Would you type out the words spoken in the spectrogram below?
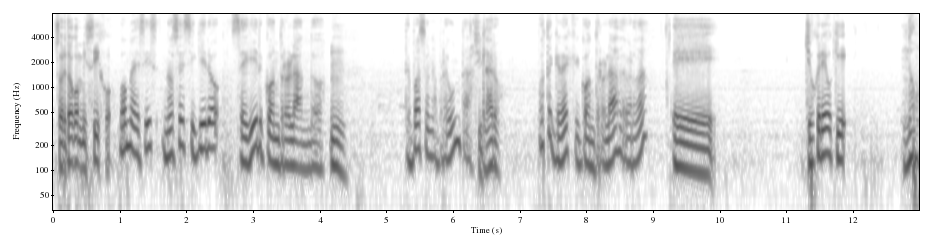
sobre todo con mis hijos. Vos me decís, no sé si quiero seguir controlando. Mm, ¿Te puedo hacer una pregunta? sí, claro. ¿Vos te crees que controlás de verdad? Eh, yo creo que no,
